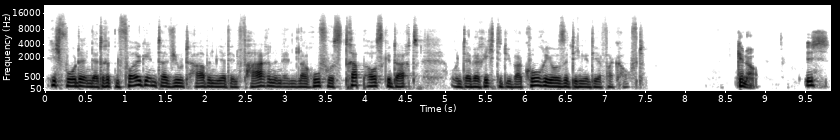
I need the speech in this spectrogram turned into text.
Ich wurde in der dritten Folge interviewt, habe mir den fahrenden Händler Rufus Trapp ausgedacht und der berichtet über kuriose Dinge, die er verkauft. Genau. Ist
